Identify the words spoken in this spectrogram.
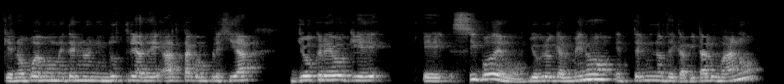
que no podemos meternos en industria de alta complejidad. Yo creo que eh, sí podemos. Yo creo que al menos en términos de capital humano,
